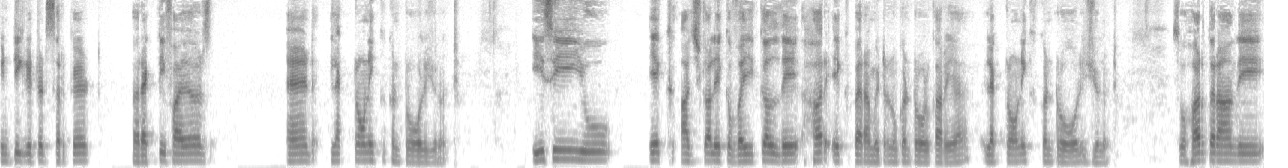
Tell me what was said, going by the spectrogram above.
integrated circuit rectifiers and electronic control unit ECU ਇੱਕ ਅੱਜ ਕੱਲ ਇੱਕ ਵਹੀਕਲ ਦੇ ਹਰ ਇੱਕ ਪੈਰਾਮੀਟਰ ਨੂੰ ਕੰਟਰੋਲ ਕਰ ਰਿਹਾ ਹੈ, ਇਲੈਕਟ੍ਰੋਨਿਕ ਕੰਟਰੋਲ ਯੂਨਿਟ। ਸੋ ਹਰ ਤਰ੍ਹਾਂ ਦੀ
